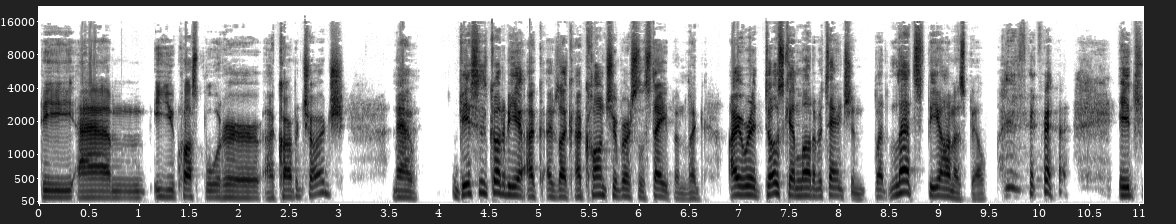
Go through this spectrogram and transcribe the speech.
the um, EU cross border uh, carbon charge. Now, this is going to be a, a, like a controversial statement. Like IRA does get a lot of attention, but let's be honest, Bill. it's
